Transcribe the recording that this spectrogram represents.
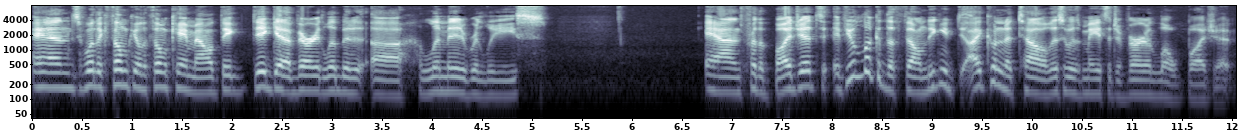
And when the film came, the film came out, they did get a very limited, uh, limited release. And for the budget, if you look at the film, you can I couldn't tell this was made such a very low budget.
